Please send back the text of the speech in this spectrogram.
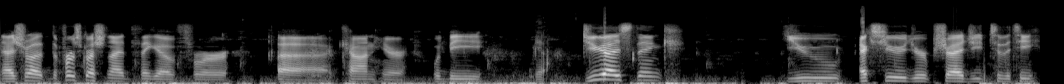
Now, I just want, the first question I had to think of for uh, Khan here would be Yeah. Do you guys think you executed your strategy to the T?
